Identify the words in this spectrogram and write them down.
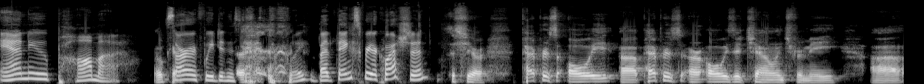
Anupama. Okay. Sorry if we didn't say that correctly, but thanks for your question. Sure. Peppers always uh, peppers are always a challenge for me uh,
